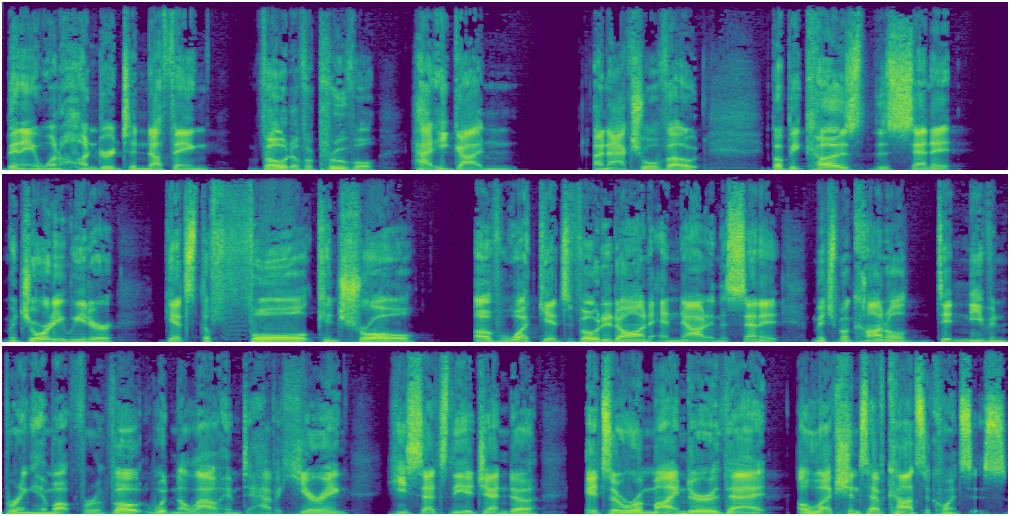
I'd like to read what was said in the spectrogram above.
been a 100 to nothing vote of approval had he gotten an actual vote. But because the Senate majority leader gets the full control of what gets voted on and not in the Senate, Mitch McConnell didn't even bring him up for a vote, wouldn't allow him to have a hearing. He sets the agenda. It's a reminder that elections have consequences,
